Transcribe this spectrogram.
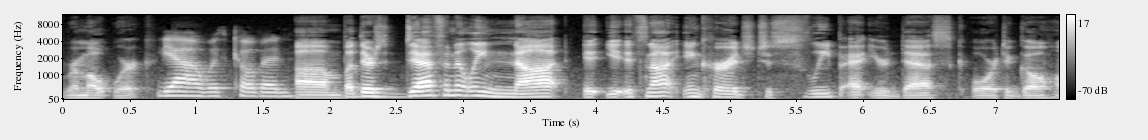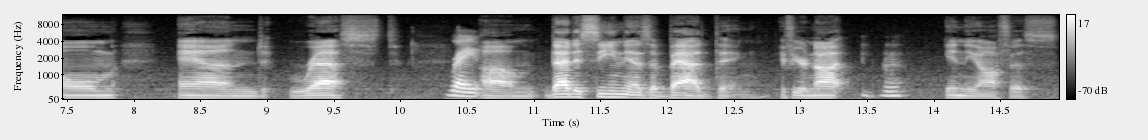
remote work. Yeah, with COVID. Um, but there's definitely not. It, it's not encouraged to sleep at your desk or to go home and rest. Right. Um, that is seen as a bad thing if you're not mm-hmm. in the office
